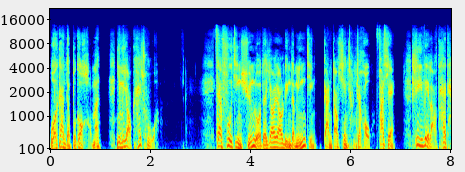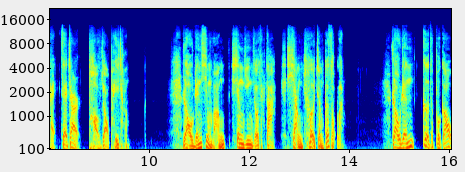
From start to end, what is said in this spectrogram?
我干的不够好吗？你们要开除我？”在附近巡逻的幺幺零的民警赶到现场之后，发现是一位老太太在这儿讨要赔偿。老人姓王，声音有点大，响彻整个走廊。老人个子不高，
